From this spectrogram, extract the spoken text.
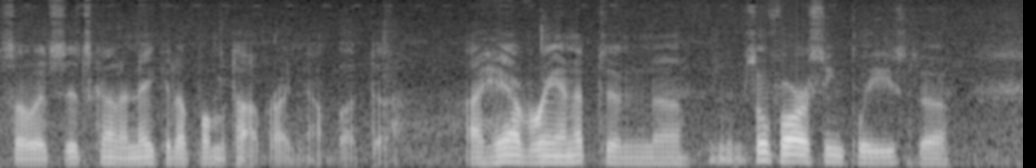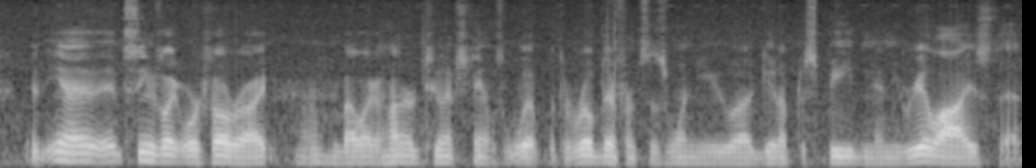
so it's it's kind of naked up on the top right now, but uh, I have ran it, and uh, so far I seem pleased. Uh, it, you know, it seems like it works all right. about like a 102 inch stainless whip, but the real difference is when you get up to speed and then you realize that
